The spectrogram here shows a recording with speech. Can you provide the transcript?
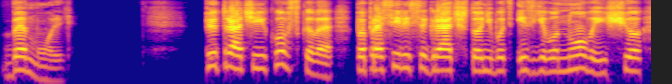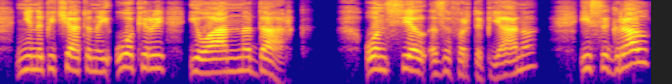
«Бемоль». Петра Чайковского попросили сыграть что-нибудь из его новой, еще не напечатанной оперы «Иоанна Дарк». Он сел за фортепиано и сыграл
